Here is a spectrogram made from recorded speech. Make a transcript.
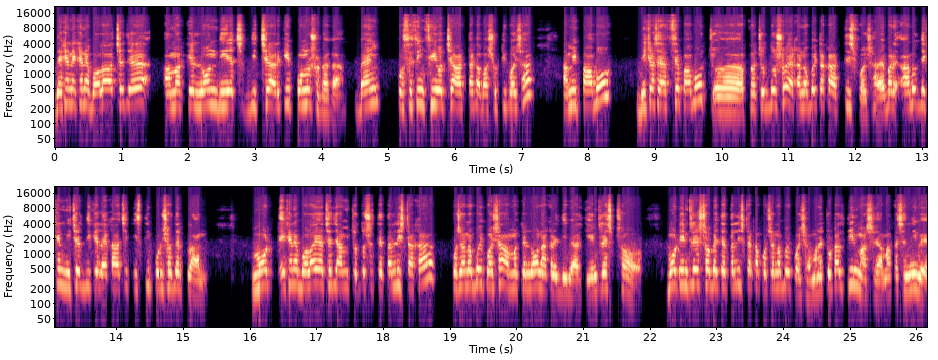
দেখেন, এখানে বলা আছে যে আমাকে লোন দিয়ে দিচ্ছে আর কি পনেরোশো টাকা। ব্যাংক প্রসেসিং ফি হচ্ছে আট টাকা বাষট্টি পয়সা। আমি পাবো বিকাশ অ্যাপসে পাবো আপনার চোদ্দশো একানব্বই টাকা আটত্রিশ পয়সা। এবার আরও দেখেন নিচের দিকে লেখা আছে কিস্তি পরিশোধের প্ল্যান মোট এখানে বলাই আছে যে আমি চোদ্দশো তেতাল্লিশ টাকা পঁচানব্বই পয়সা আমাকে লোন আকারে দিবে আর কি ইন্টারেস্ট সহ। মোট ইন্টারেস্ট হবে তেতাল্লিশ টাকা পঁচানব্বই পয়সা মানে টোটাল তিন মাসে আমার কাছে নিবে।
